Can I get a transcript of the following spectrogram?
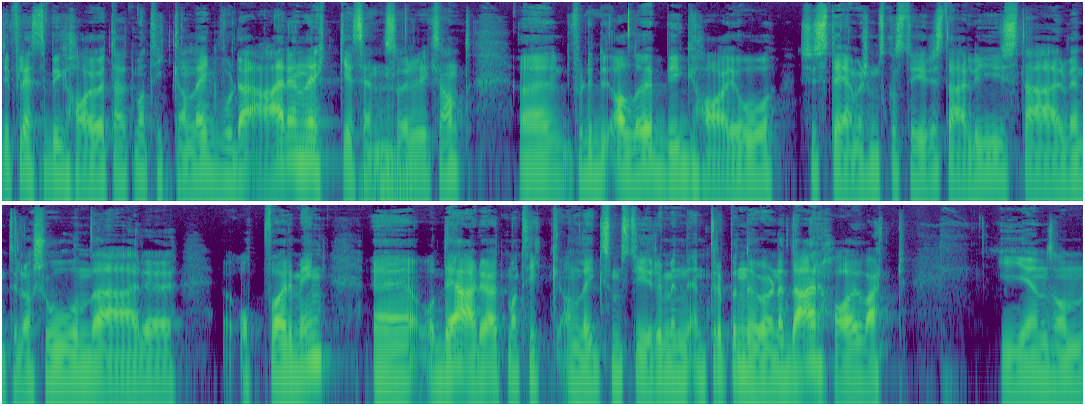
De fleste bygg har jo et automatikkanlegg hvor det er en rekke sensorer. ikke sant? Eh, fordi alle bygg har jo systemer som skal styres. Det er lys, det er ventilasjon, det er eh, oppvarming. Eh, og det er det jo automatikkanlegg som styrer. Men entreprenørene der har jo vært i en sånn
